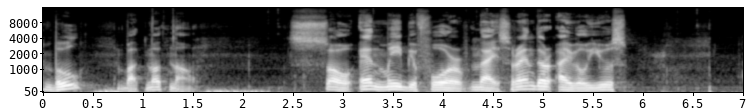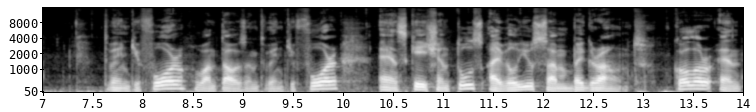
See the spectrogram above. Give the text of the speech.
bool, but not now. So, and maybe for nice render, I will use 24, 1024, and sketch and tools, I will use some background color and,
